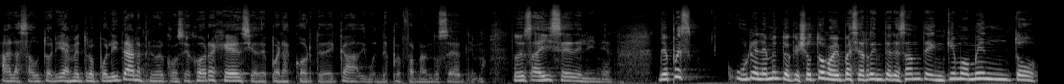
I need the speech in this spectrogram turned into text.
a las autoridades metropolitanas, primero el Consejo de Regencia, después la Corte de Cádiz, después Fernando VII. Entonces ahí se delinean. Después un elemento que yo tomo me parece re interesante, en qué momento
